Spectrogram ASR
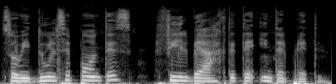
sowie Dulce Pontes viel beachtete Interpreten.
